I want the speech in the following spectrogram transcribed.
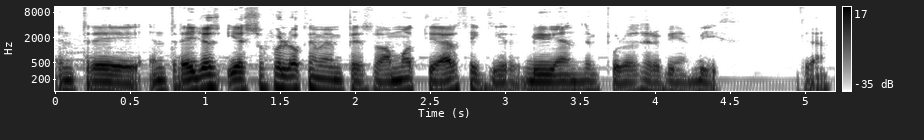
entre, entre ellos. Y eso fue lo que me empezó a motivar a seguir viviendo en puros Airbnbs. ¿ya?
